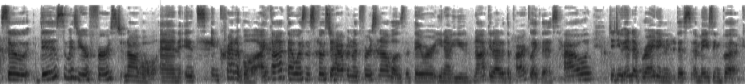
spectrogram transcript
so, this was your first novel, and it's incredible. I thought that wasn't supposed to happen with first novels, that they were, you know, you knock it out of the park like this. How did you end up writing this amazing book?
